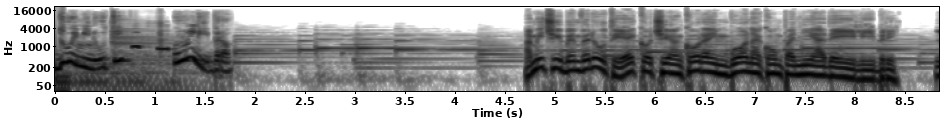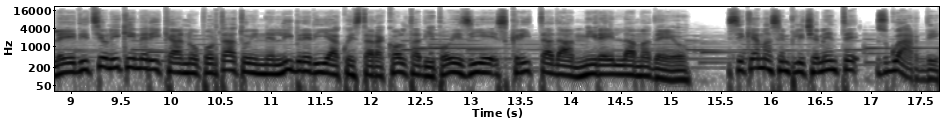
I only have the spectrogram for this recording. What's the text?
Due minuti, un libro. Amici, benvenuti, eccoci ancora in buona compagnia dei libri. Le edizioni Chimeric hanno portato in libreria questa raccolta di poesie scritta da Mirella Amadeo. Si chiama semplicemente Sguardi.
